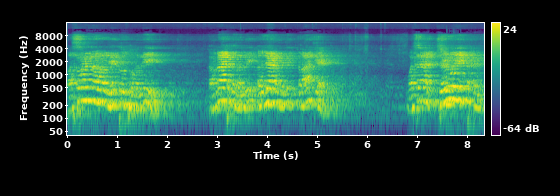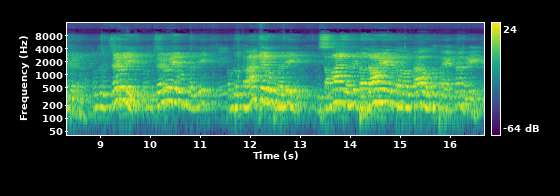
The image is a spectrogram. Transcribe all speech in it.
ಬಸವಣ್ಣನವರ ನೇತೃತ್ವದಲ್ಲಿ ಕರ್ನಾಟಕದಲ್ಲಿ ಕಲ್ಯಾಣದಲ್ಲಿ ಕ್ರಾಂತಿ ಆಯಿತು. ವಚನ ಚಳುವಳಿ ಅಂತ ಕರಿತೀವಿ ಒಂದು ಚಳುವಳಿ, ಒಂದು ಚಳುವಳಿಯ ರೂಪದಲ್ಲಿ, ಒಂದು ಕ್ರಾಂತಿಯ ರೂಪದಲ್ಲಿ ಈ ಸಮಾಜದಲ್ಲಿ ಬದಲಾವಣೆಯನ್ನು ತರುವಂತಹ ಒಂದು ಪ್ರಯತ್ನ ನಡೆಯಿತು.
